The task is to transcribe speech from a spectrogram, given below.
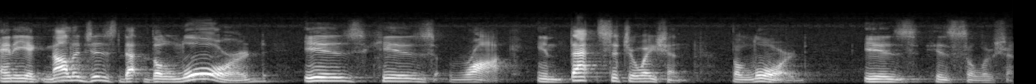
and he acknowledges that the Lord is his rock. In that situation, the Lord is his solution.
